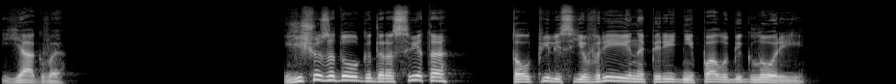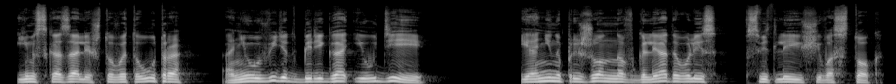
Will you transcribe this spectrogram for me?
Ягве. Еще задолго до рассвета толпились евреи на передней палубе Глории. Им сказали, что в это утро они увидят берега Иудеи, и они напряженно вглядывались в светлеющий восток.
